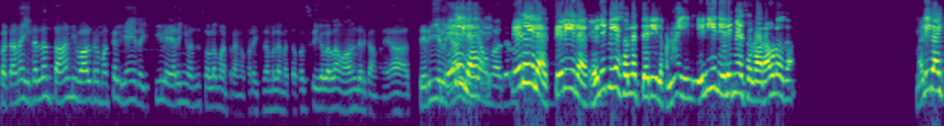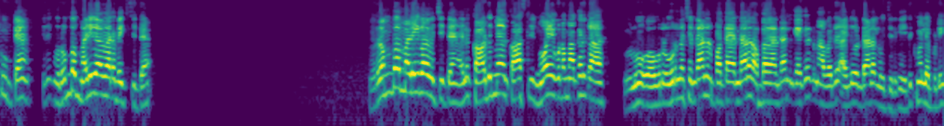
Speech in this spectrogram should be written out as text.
பட் ஆனா இதெல்லாம் தாண்டி வாழ்ற மக்கள் ஏன் இதை கீழே இறங்கி வந்து சொல்ல மாட்டாங்க ஃபார் எக்ஸாம்பிள் நம்ம தபஸ்விகள் எல்லாம் வாழ்ந்திருக்காங்க இல்லையா? தெரியல. தெரியல. தெரியல. எளிமையா சொல்ல தெரியல. இப்ப நான் இனியன் எளிமையா சொல்றாரு. அவ்வளவுதான். மலிவாக்கி விட்டேன் இதுக்கு ரொம்ப மலிவா வேற வச்சுட்டேன். ரொம்ப மலிவா வச்சுட்டேன். எல்லாம் கடுமையா காஸ்ட்லி நோயை குணமாக்குறதுக்கு ஒரு ஒரு லட்சம் டாலர் பத்தாயிரம் டாலர் ஐம்பதாயிரம் டாலர் கேட்கறதுக்கு நான் வந்து ஐநூறு டாலர் வச்சிருக்கேன். இதுக்கு மேல எப்படி?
